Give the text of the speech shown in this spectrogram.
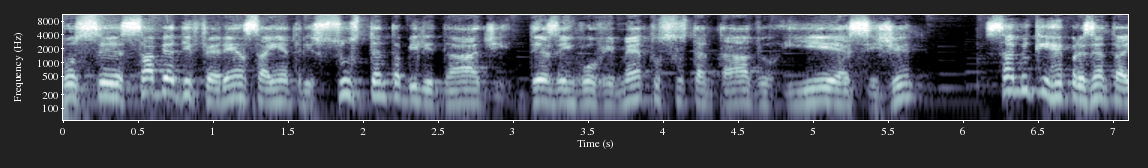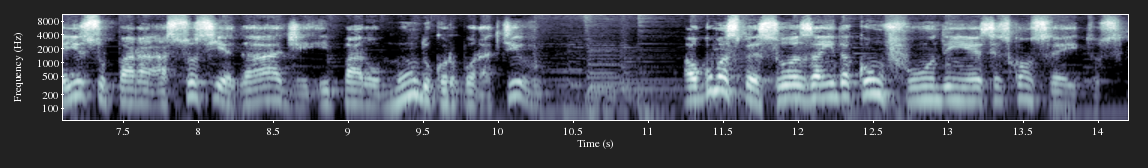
Você sabe a diferença entre sustentabilidade, desenvolvimento sustentável e ESG? Sabe o que representa isso para a sociedade e para o mundo corporativo? Algumas pessoas ainda confundem esses conceitos.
